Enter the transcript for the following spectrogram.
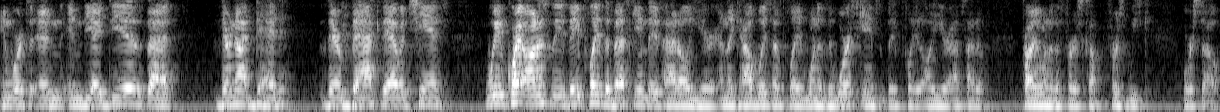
And, we're to, and, and the idea is that they're not dead, they're back, they have a chance. When quite honestly they played the best game they've had all year. And the cowboys have played one of the worst games that they've played all year outside of probably one of the first couple first week or so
